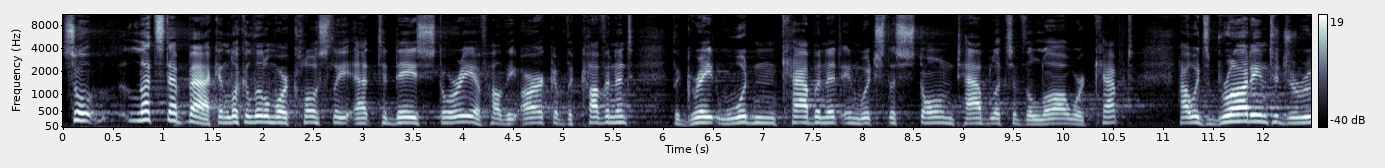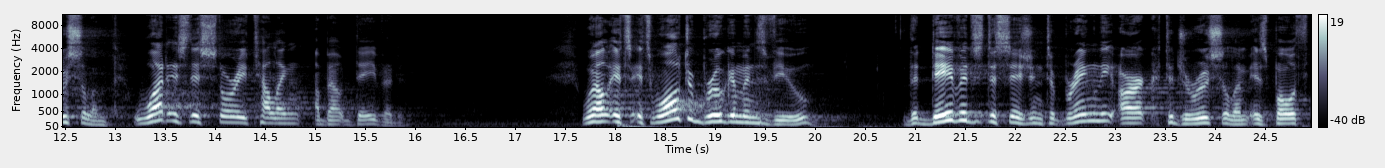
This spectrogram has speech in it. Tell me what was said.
So let's step back and look a little more closely at today's story of how the Ark of the Covenant, the great wooden cabinet in which the stone tablets of the law were kept, how it's brought into Jerusalem. What is this story telling about David? Well, it's, it's Walter Brueggemann's view that David's decision to bring the ark to Jerusalem is both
